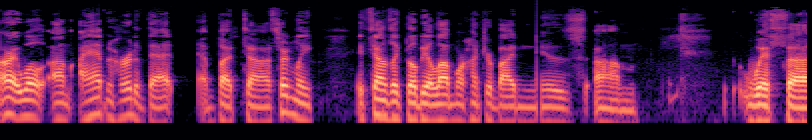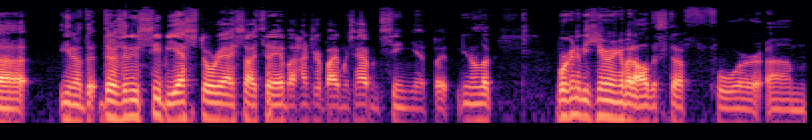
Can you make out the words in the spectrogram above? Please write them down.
All right. Well, um, I haven't heard of that, but uh, certainly it sounds like there'll be a lot more Hunter Biden news. Um, with uh, you know, th- there's a new CBS story I saw today about Hunter Biden, which I haven't seen yet. But you know, look, we're going to be hearing about all this stuff for um,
